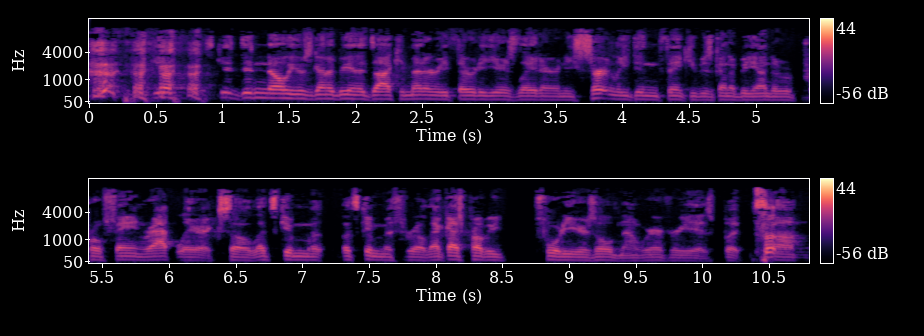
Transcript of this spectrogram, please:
This kid didn't know he was going to be in a documentary 30 years later, and he certainly didn't think he was going to be under a profane rap lyric. So let's give him a, let's give him a thrill. That guy's probably 40 years old now, wherever he is. But So- um,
